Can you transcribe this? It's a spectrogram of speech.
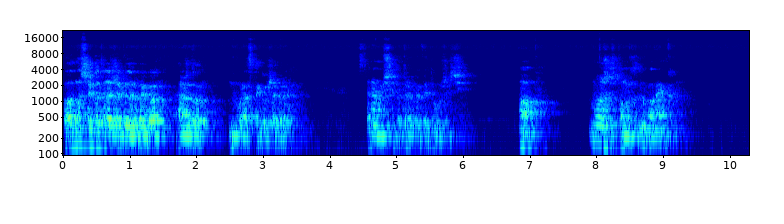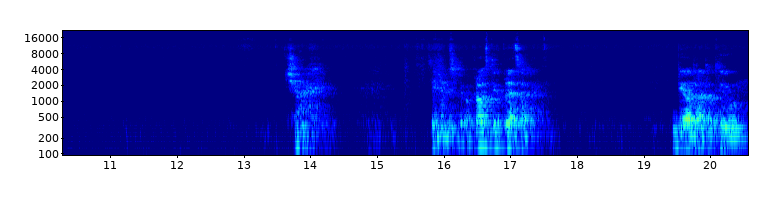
od naszego talerza biodrowego aż do 12 żebra. Staramy się to trochę wydłużyć. Hop. Możesz pomóc drugą ręką. Ciach. Zejdziemy sobie o prostych plecach. Biodra do tyłu.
